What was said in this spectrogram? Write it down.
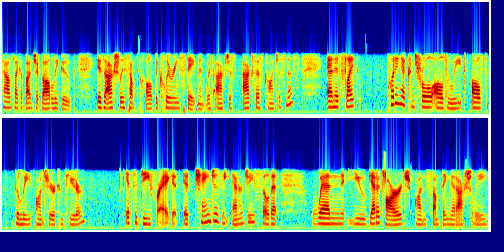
sounds like a bunch of gobbledygook is actually something called the clearing statement with access, access consciousness. And it's like putting a control alt delete alt delete onto your computer. It's a defrag. It it changes the energy so that when you get a charge on something that actually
